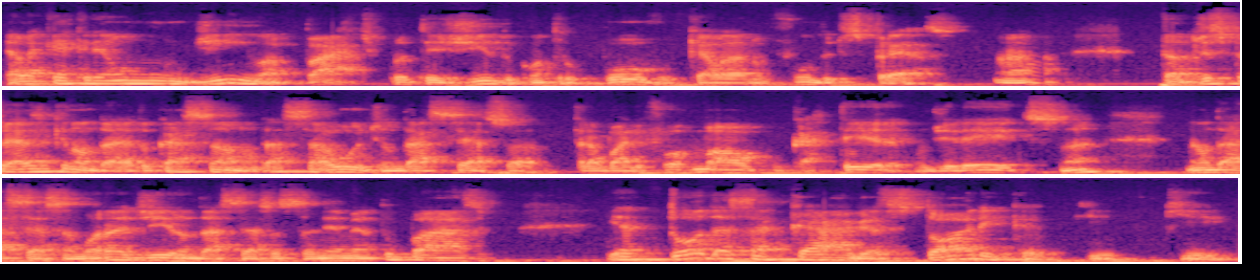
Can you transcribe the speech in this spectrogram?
ela quer criar um mundinho à parte, protegido contra o povo que ela, no fundo, despreza. Né? Tanto despreza que não dá educação, não dá saúde, não dá acesso a trabalho formal, com carteira, com direitos, né? não dá acesso à moradia, não dá acesso a saneamento básico. E é toda essa carga histórica que, que,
